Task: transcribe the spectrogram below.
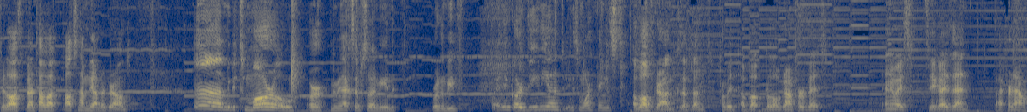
Been a lots, been talking about lots of time in the underground. Uh, maybe tomorrow, or maybe next episode, I mean, we're gonna be fighting Gardenia, doing some more things above ground, because I've done probably above below ground for a bit. Anyways, see you guys then. Bye for now.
